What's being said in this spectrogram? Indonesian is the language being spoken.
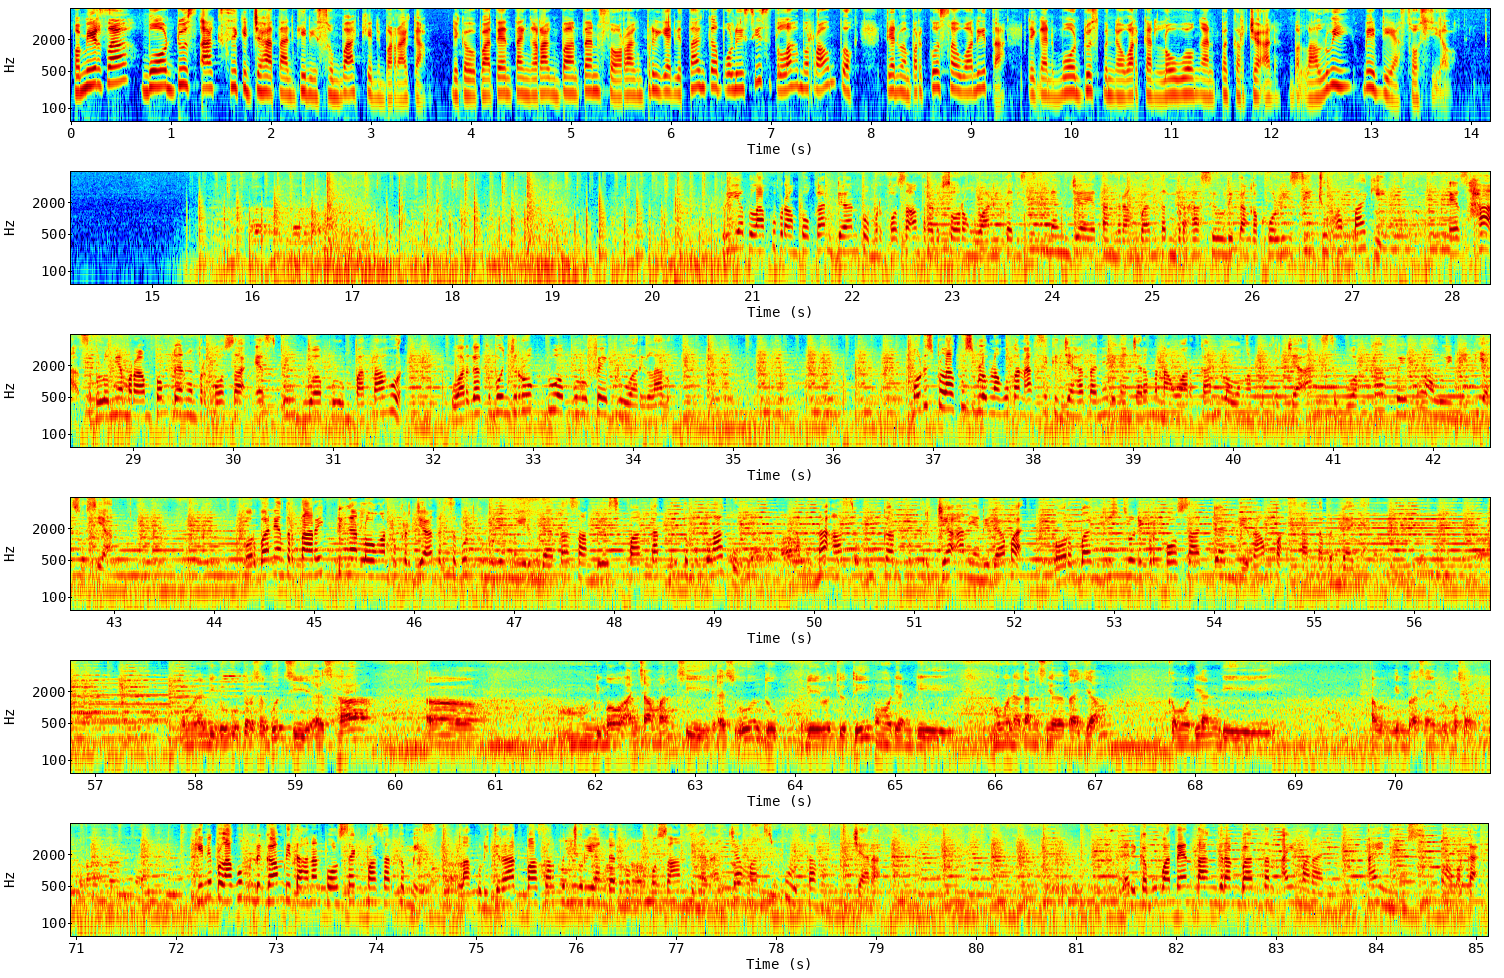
Pemirsa, modus aksi kejahatan kini semakin beragam. Di Kabupaten Tangerang, Banten, seorang pria ditangkap polisi setelah merampok dan memperkosa wanita dengan modus menawarkan lowongan pekerjaan melalui media sosial. Pria pelaku perampokan dan pemerkosaan terhadap seorang wanita di Sindang Jaya, Tangerang, Banten berhasil ditangkap polisi Jumat pagi. SH sebelumnya merampok dan memperkosa SU 24 tahun, warga Kebon Jeruk 20 Februari lalu. Modus pelaku sebelum melakukan aksi kejahatannya dengan cara menawarkan lowongan pekerjaan di sebuah kafe melalui media sosial. Korban yang tertarik dengan lowongan pekerjaan tersebut kemudian mengirim data sambil sepakat bertemu pelaku. Namun naas bukan pekerjaan yang didapat. Korban justru diperkosa dan dirampas harta bendanya. Kemudian di guguk tersebut si SH eh, di bawah ancaman si SU untuk dilucuti, kemudian di menggunakan senjata tajam, kemudian di apa mungkin bahasanya ya. Kini pelaku mendekam di tahanan Polsek Pasar Kemis. Pelaku dijerat pasal pencurian dan pemerkosaan dengan ancaman 10 tahun penjara. Dari Kabupaten Tanggerang, Banten, Aimarani, iNews melaporkan.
